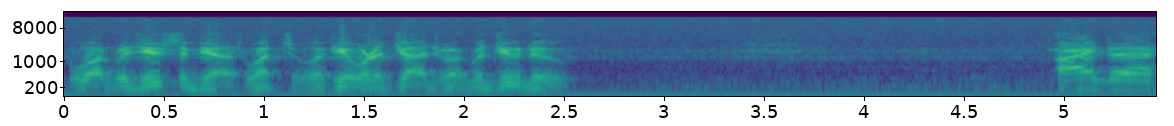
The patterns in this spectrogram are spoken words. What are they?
what would you suggest? What if you were a judge? What would you do? I'd, uh,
